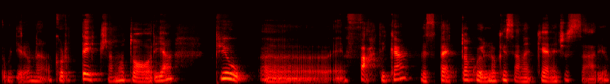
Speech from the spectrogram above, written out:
come dire, una corteccia motoria più, ehm, enfatica rispetto a quello che sa che è necessario.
